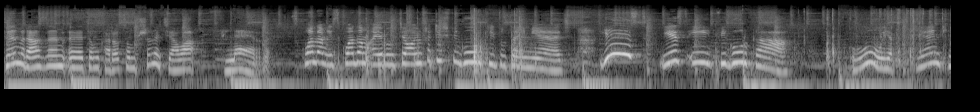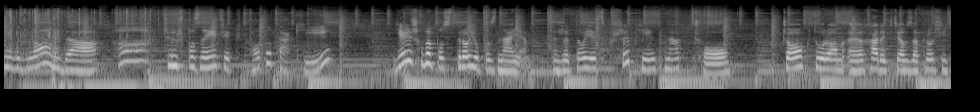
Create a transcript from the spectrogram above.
Tym razem e, tą karocą przyleciała Flair. Składam i składam, a ja bym chciała już jakieś figurki tutaj mieć. Jest! Jest i figurka. Uuu, jak pięknie wygląda. O, czy już poznajecie, kto to taki? Ja już chyba po stroju poznaję, że to jest przepiękna Cho. Cho, którą e, Harry chciał zaprosić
